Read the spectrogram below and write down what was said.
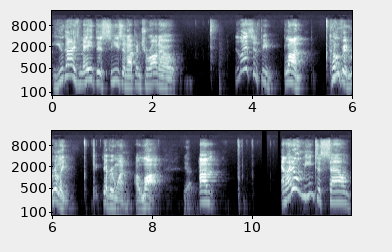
you guys made this season up in Toronto. Let's just be blunt. COVID really kicked everyone a lot. Yeah. Um, and I don't mean to sound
